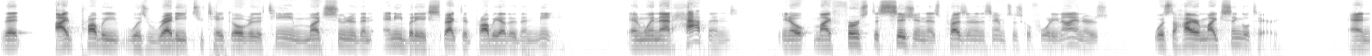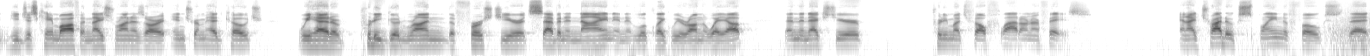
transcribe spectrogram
that I probably was ready to take over the team much sooner than anybody expected, probably other than me. And when that happened, you know, my first decision as president of the San Francisco 49ers was to hire Mike Singletary. And he just came off a nice run as our interim head coach. We had a pretty good run the first year at seven and nine, and it looked like we were on the way up. Then the next year, pretty much fell flat on our face. And I try to explain to folks that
